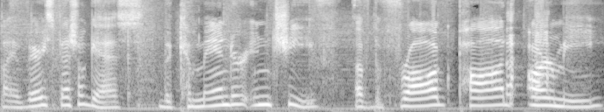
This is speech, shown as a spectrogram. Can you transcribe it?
by a very special guest, the Commander in Chief of the Frog Pod Army,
